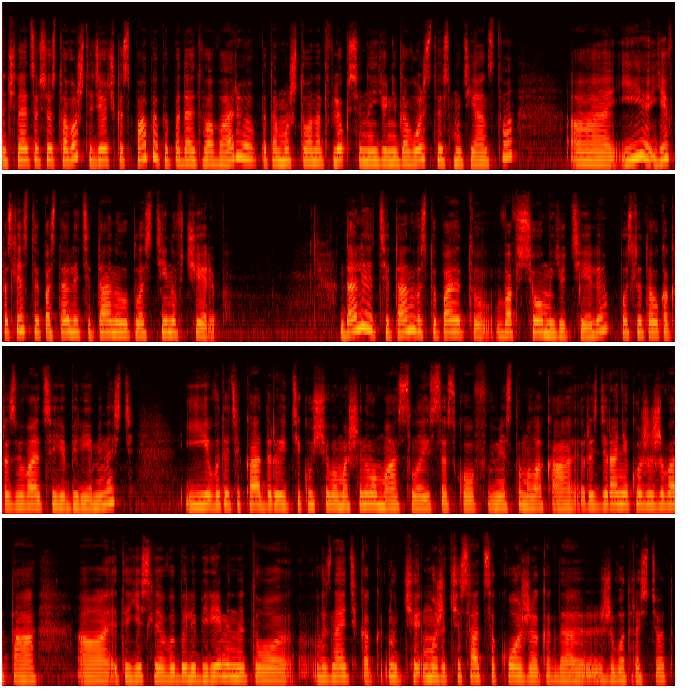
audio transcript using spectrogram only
Начинается все с того, что девочка с папой попадают в аварию, потому что он отвлекся на ее недовольство и смутьянство, а, и ей впоследствии поставили титановую пластину в череп. Далее Титан выступает во всем ее теле после того, как развивается ее беременность. И вот эти кадры текущего машинного масла из сосков вместо молока, раздирание кожи живота, а, это если вы были беременны, то вы знаете, как ну, может чесаться кожа, когда живот растет.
